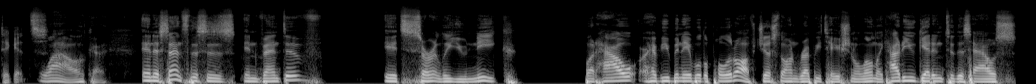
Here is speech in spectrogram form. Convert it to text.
tickets. Wow. Okay. In a sense, this is inventive. It's certainly unique. But how have you been able to pull it off just on reputation alone? Like, how do you get into this house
